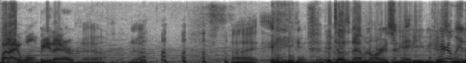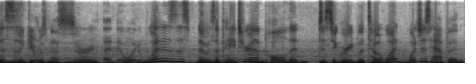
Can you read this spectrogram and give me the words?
but I won't be there. Yeah, yeah. Uh, it doesn't have an RSVP Okay, because apparently we didn't this is- think it was necessary. Uh, what is this? There was a Patreon poll that disagreed with Tony. What what just happened?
